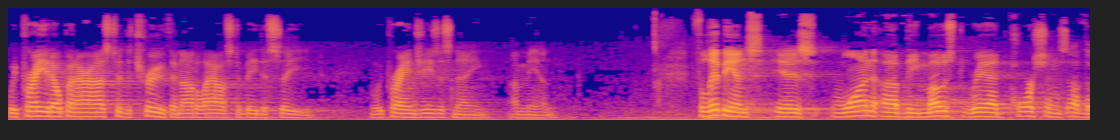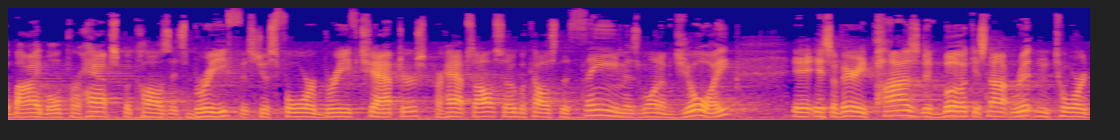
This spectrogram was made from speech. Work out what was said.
We pray you'd open our eyes to the truth and not allow us to be deceived. And we pray in Jesus' name, Amen. Philippians is one of the most read portions of the Bible, perhaps because it's brief, it's just four brief chapters, perhaps also because the theme is one of joy. It's a very positive book. It's not written toward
